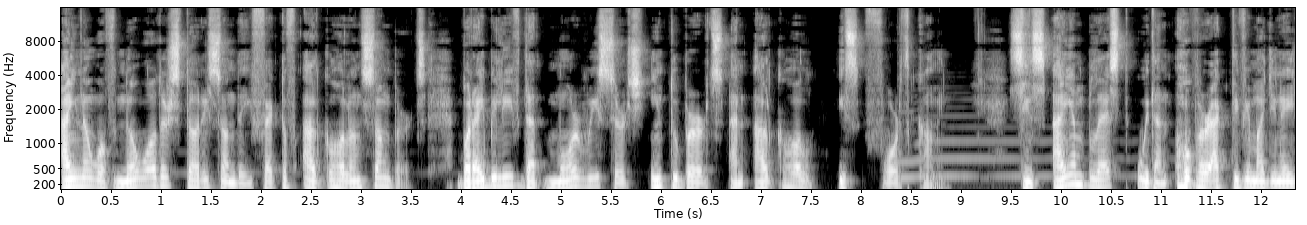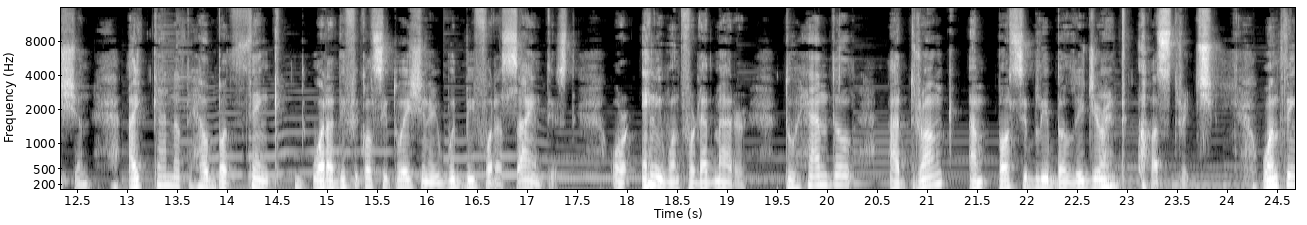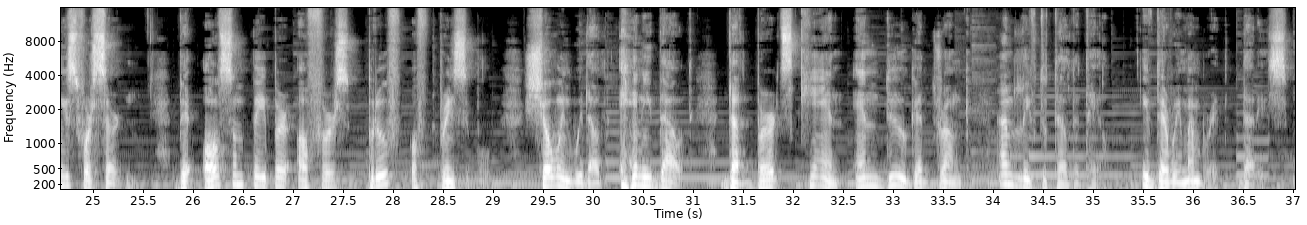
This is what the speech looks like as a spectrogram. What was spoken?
I know of no other studies on the effect of alcohol on songbirds, but I believe that more research into birds and alcohol is forthcoming. Since I am blessed with an overactive imagination, I cannot help but think what a difficult situation it would be for a scientist, or anyone for that matter, to handle a drunk and possibly belligerent ostrich. One thing is for certain the awesome paper offers proof of principle, showing without any doubt that birds can and do get drunk and live to tell the tale, if they remember it, that is.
